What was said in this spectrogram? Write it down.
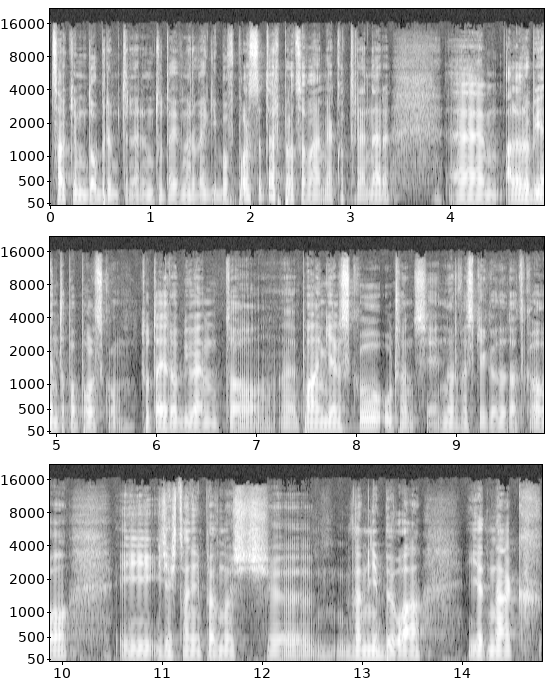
całkiem dobrym trenerem tutaj w Norwegii, bo w Polsce też pracowałem jako trener, ale robiłem to po polsku. Tutaj robiłem to e, po angielsku, ucząc się norweskiego dodatkowo i gdzieś ta niepewność e, we mnie była. Jednak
